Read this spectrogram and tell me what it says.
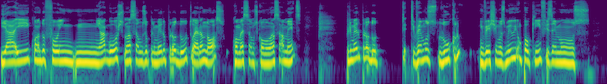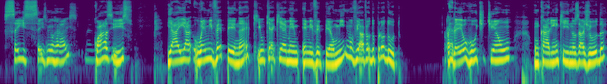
E aí, quando foi em, em agosto, lançamos o primeiro produto, era nosso. Começamos como lançamentos. Primeiro produto, tivemos lucro investimos mil e um pouquinho, fizemos seis, seis mil reais, quase isso. E aí a, o MVP, né? Que o que é que é MVP? É o mínimo viável do produto. Era eu, Ruth, tinha um, um carinha que nos ajuda.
